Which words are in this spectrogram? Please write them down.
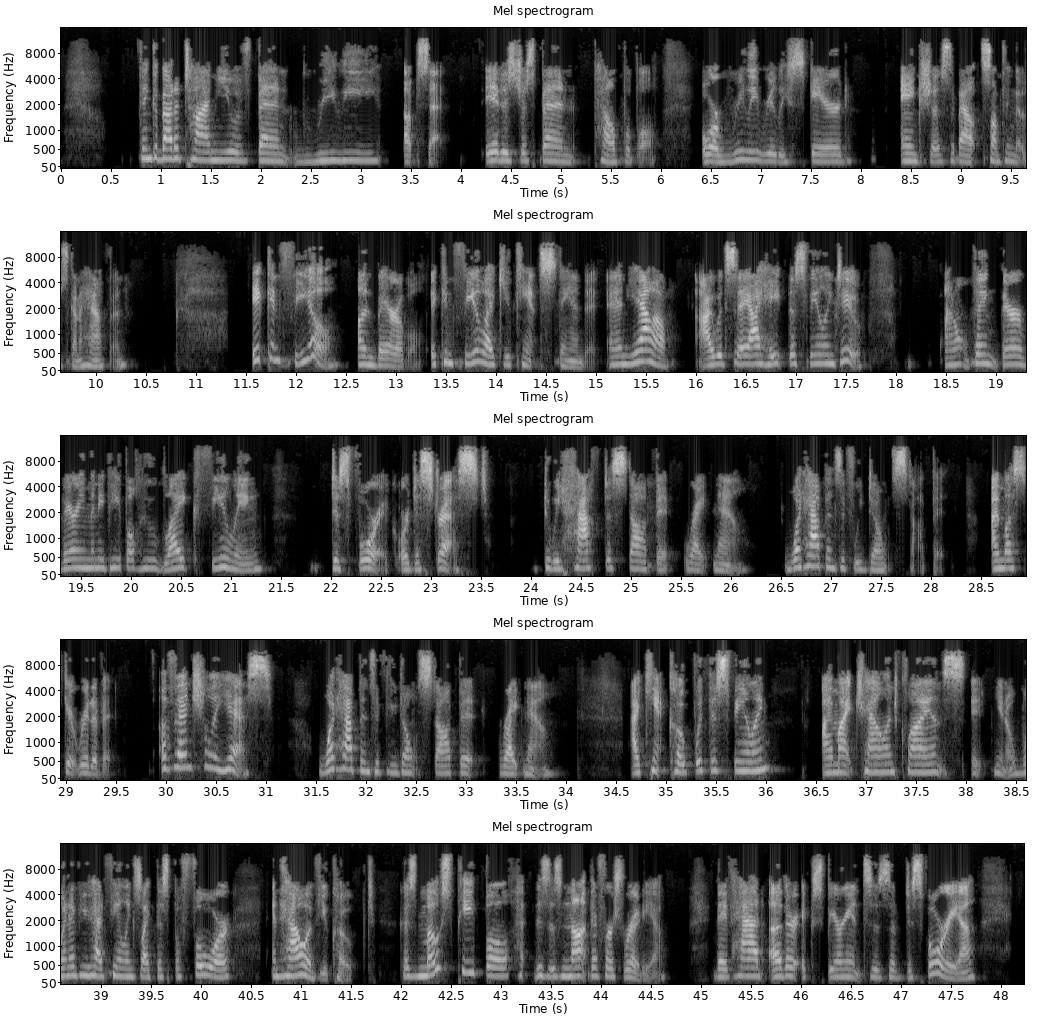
Think about a time you have been really upset. It has just been palpable, or really, really scared, anxious about something that was going to happen. It can feel unbearable. It can feel like you can't stand it. And yeah, I would say I hate this feeling too. I don't think there are very many people who like feeling dysphoric or distressed. Do we have to stop it right now? What happens if we don't stop it? I must get rid of it. Eventually, yes. What happens if you don't stop it right now? I can't cope with this feeling. I might challenge clients, you know, when have you had feelings like this before and how have you coped? Because most people, this is not their first rodeo. They've had other experiences of dysphoria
